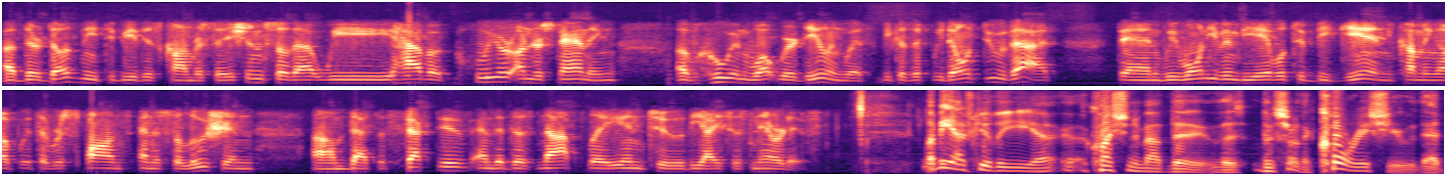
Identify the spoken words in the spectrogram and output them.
uh, there does need to be this conversation so that we have a clear understanding of who and what we're dealing with. Because if we don't do that, then we won't even be able to begin coming up with a response and a solution um, that's effective and that does not play into the ISIS narrative. Let me ask you the uh, question about the, the, the sort of the core issue that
